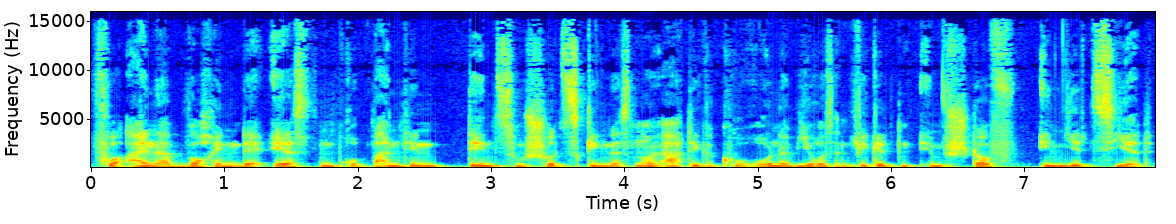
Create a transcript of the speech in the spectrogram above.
vor einer Woche der ersten Probandin den zum Schutz gegen das neuartige Coronavirus entwickelten Impfstoff injiziert.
